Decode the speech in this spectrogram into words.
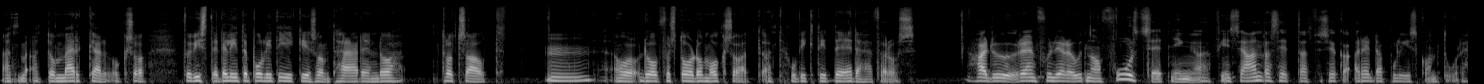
att, att de märker också, för visst är det lite politik i sånt här ändå, trots allt. Mm. Och då förstår de också att, att hur viktigt det är det här för oss. Har du redan funderat ut någon fortsättning? Finns det andra sätt att försöka rädda poliskontoret?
